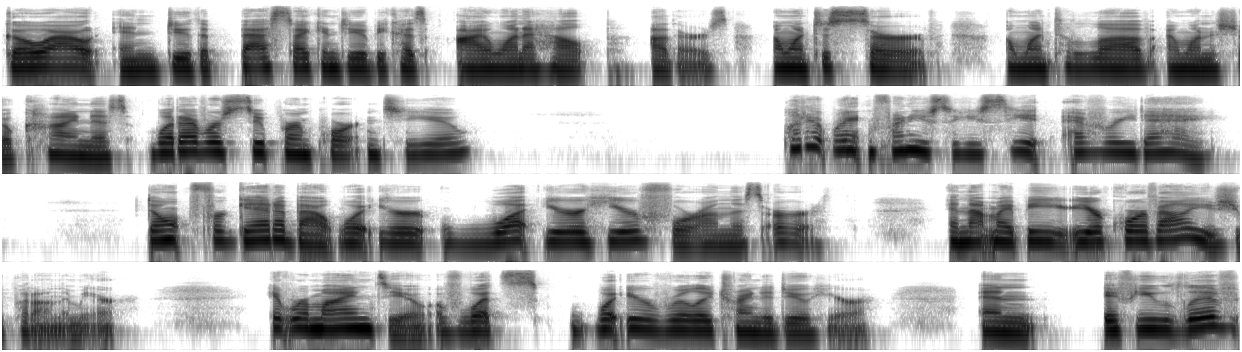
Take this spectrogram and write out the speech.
go out and do the best I can do because I want to help others. I want to serve. I want to love. I want to show kindness, whatever's super important to you. Put it right in front of you so you see it every day. Don't forget about what you're what you're here for on this earth. And that might be your core values you put on the mirror. It reminds you of what's what you're really trying to do here. And if you live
